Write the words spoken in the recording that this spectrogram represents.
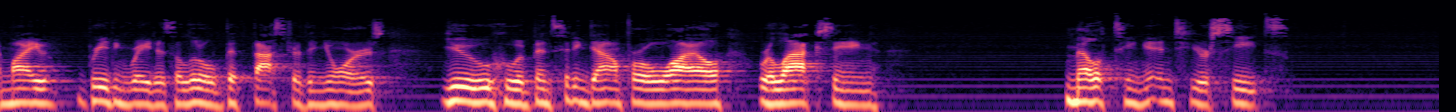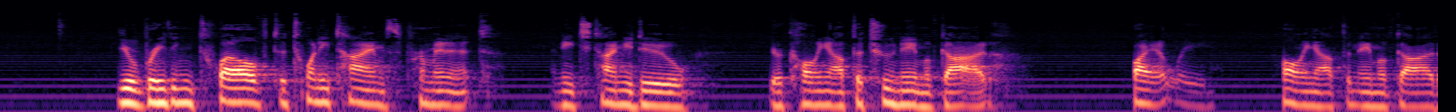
And my breathing rate is a little bit faster than yours. You who have been sitting down for a while, relaxing, melting into your seats. You're breathing 12 to 20 times per minute. And each time you do, you're calling out the true name of God quietly calling out the name of God.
